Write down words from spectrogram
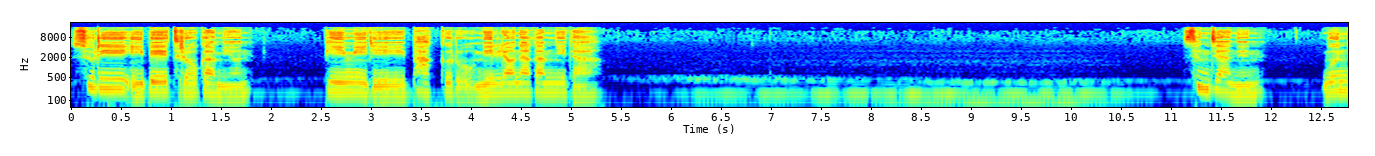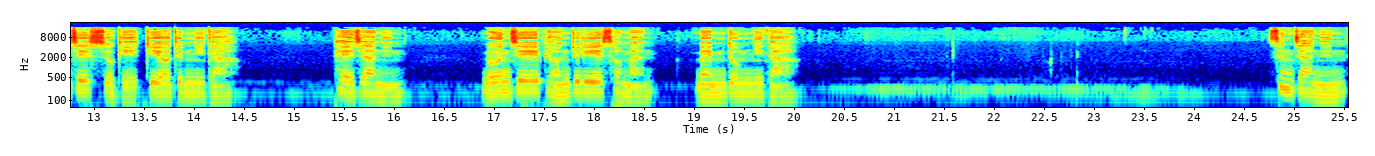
술이 입에 들어가면 비밀이 밖으로 밀려나갑니다. 승자는 문제 속에 뛰어듭니다. 패자는 문제의 변두리에서만 맴돕니다. 승자는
